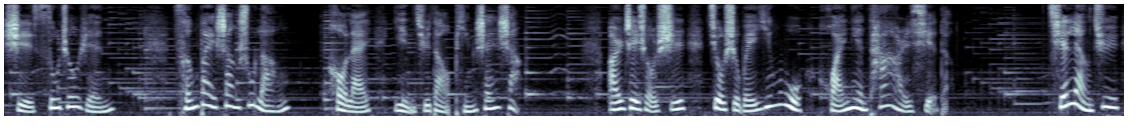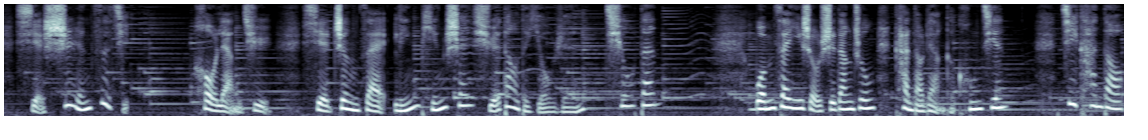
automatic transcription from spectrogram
是苏州人，曾拜尚书郎，后来隐居到平山上，而这首诗就是韦应物怀念他而写的。前两句写诗人自己，后两句写正在临平山学道的友人邱丹。我们在一首诗当中看到两个空间，既看到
